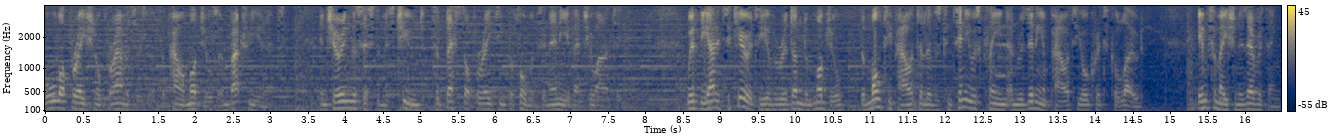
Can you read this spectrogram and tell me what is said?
all operational parameters of the power modules and battery units, ensuring the system is tuned to best operating performance in any eventuality. With the added security of a redundant module, the multi-power delivers continuous clean and resilient power to your critical load. Information is everything,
